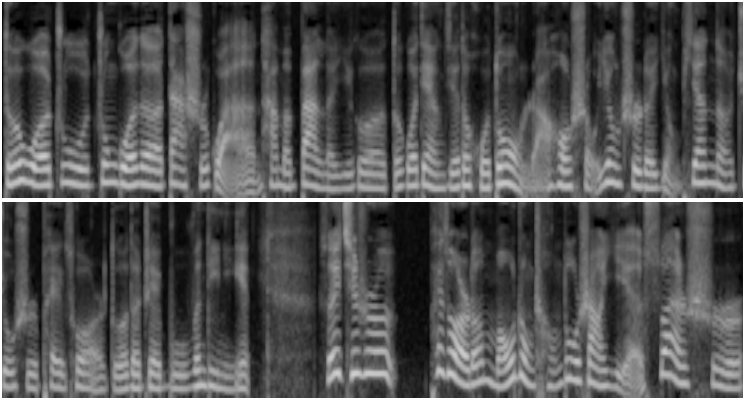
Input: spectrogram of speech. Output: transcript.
德国驻中国的大使馆，他们办了一个德国电影节的活动，然后首映式的影片呢就是佩措尔德的这部温蒂尼，所以其实。佩索尔德某种程度上也算是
